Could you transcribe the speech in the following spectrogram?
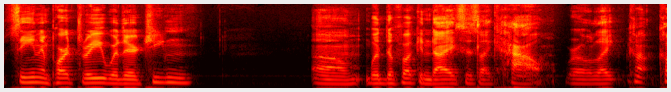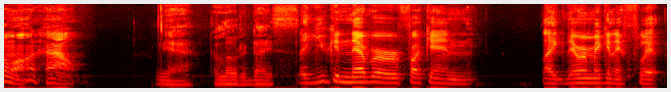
scene in part three where they're cheating um, with the fucking dice is like, how, bro? Like, come, come on, how? Yeah, the loaded dice. Like, you can never fucking, like, they were making it flip.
